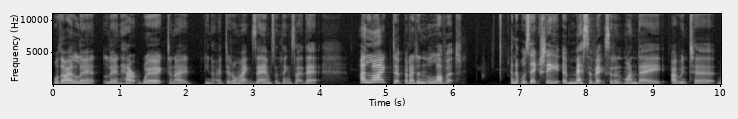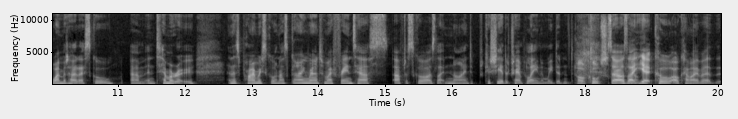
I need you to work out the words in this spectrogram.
Although I learned learned how it worked and I you know I did all my exams and things like that. I liked it, but I didn't love it. And it was actually a massive accident. One day I went to Waimataitai School um, in Timaru, in this primary school, and I was going around to my friend's house after school. I was like nine because she had a trampoline and we didn't. Oh, of course. So I was like, yeah, yeah cool, I'll come over,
